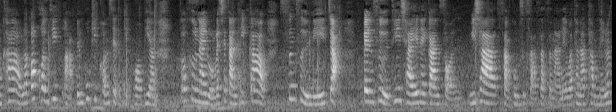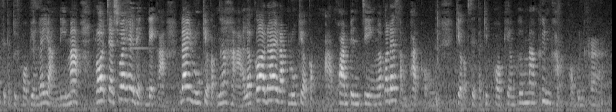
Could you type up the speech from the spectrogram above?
ำข้าว แล้วก็คนที่เป็นผู้คิดค้นเศรษฐกิจพอเพียง ก็คือในหลวงรัชกาลที่ 9 ซึ่งสื่อนี้จะ เป็นสื่อที่ใช้ในการสอนวิชาสังคมศึกษาศาสนาและวัฒนธรรมในเรื่องเศรษฐกิจพอเพียงได้อย่างดีมาก เพราะจะช่วยให้เด็กๆอะได้รู้เกี่ยวกับเนื้อหา แล้วก็ได้รับรู้เกี่ยวกับความเป็นจริง แล้วก็ได้สัมผัสของเกี่ยวกับเศรษฐกิจพอเพียงเพิ่มมากขึ้นค่ะขอบคุณค่ะ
